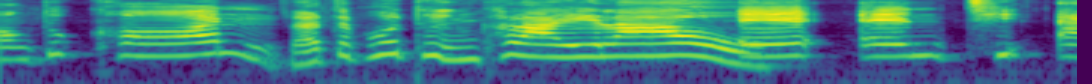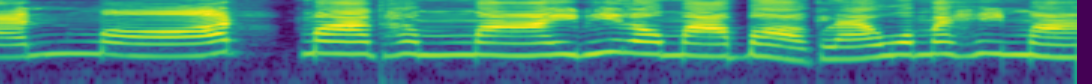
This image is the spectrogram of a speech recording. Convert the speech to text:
ของทุกคน แล้วจะพูดถึงใครเล่า A N T N มดมาทำไมพี่เรามาบอกแล้วว่าไม่ให้มา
